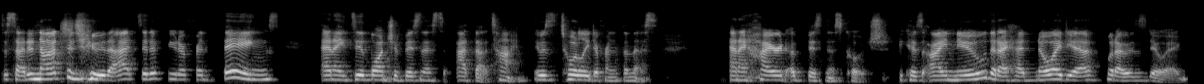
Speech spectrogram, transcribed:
Decided not to do that, did a few different things. And I did launch a business at that time. It was totally different than this. And I hired a business coach because I knew that I had no idea what I was doing.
